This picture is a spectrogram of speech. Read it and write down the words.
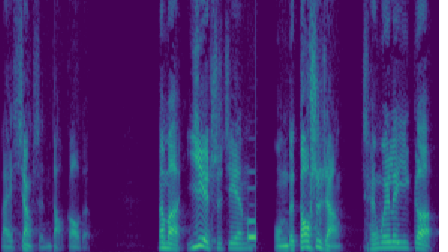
来向神祷告的。”那么一夜之间，我们的高市长成为了一个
